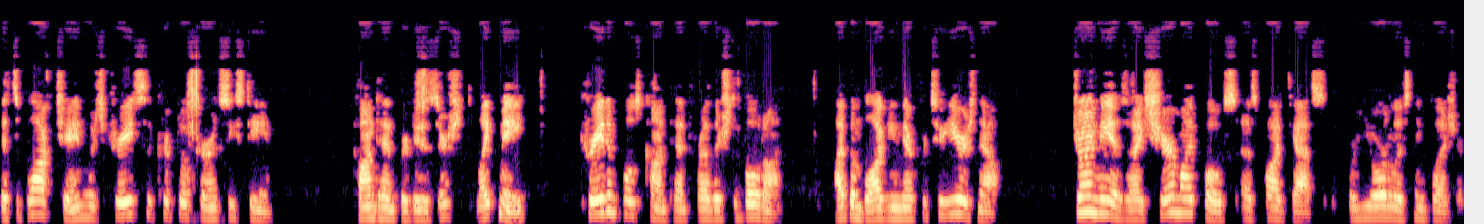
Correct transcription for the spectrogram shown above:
It's a blockchain which creates the cryptocurrency Steem. Content producers, like me, create and post content for others to vote on. I've been blogging there for two years now. Join me as I share my posts as podcasts for your listening pleasure.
